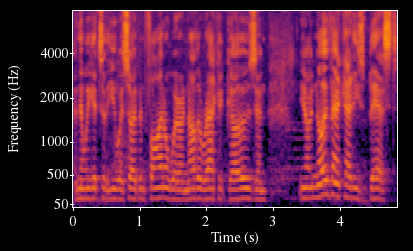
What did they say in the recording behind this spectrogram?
And then we get to the US Open final where another racket goes. And, you know, Novak at his best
